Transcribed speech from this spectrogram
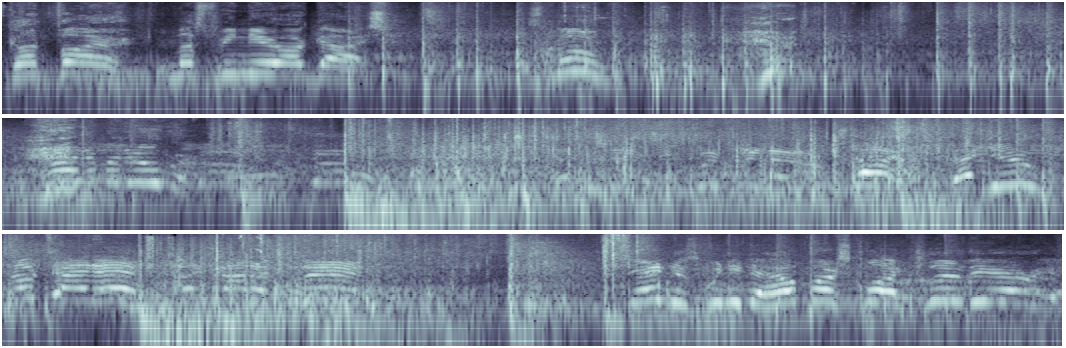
Gunfire! We must be near our guys. Let's move! Try to maneuver! Stein, that you? Lieutenant! I got a clear! Daniels, we need to help our squad clear the area!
